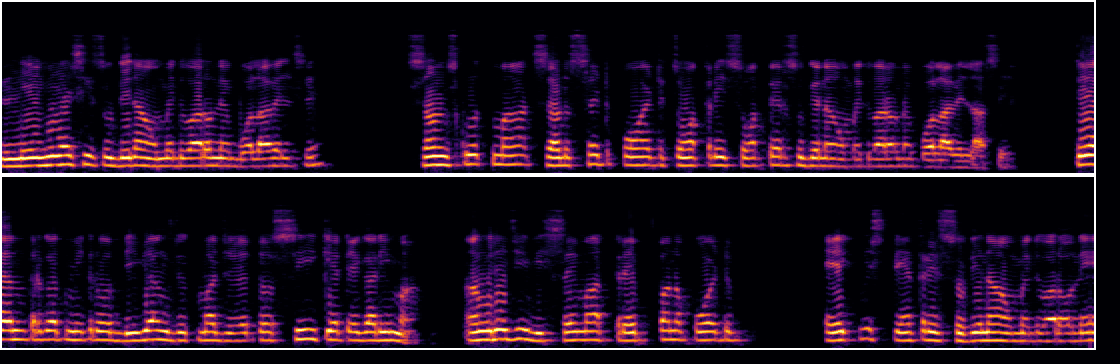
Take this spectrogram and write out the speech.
નેવ્યાસી સુધીના ઉમેદવારોને બોલાવેલ છે. સંસ્કૃતમાં સડસઠ પોઈન્ટ ચોત્રીસ સોતેર સુધીના ઉમેદવારોને બોલાવેલા છે. તે અંતર્ગત મિત્રો દિવ્યાંગ જૂથમાં જોઈએ તો સી કેટેગરીમાં અંગ્રેજી વિષયમાં ત્રેપન પોઈન્ટ એકવીસ તેત્રીસ સુધીના ઉમેદવારોને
